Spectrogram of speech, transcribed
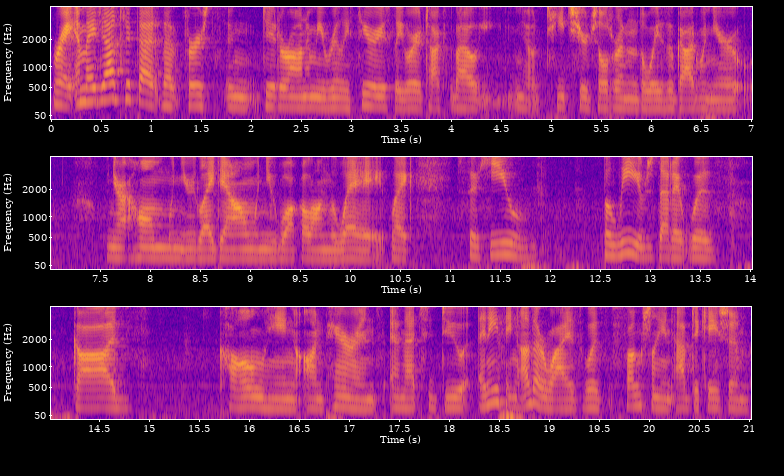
right and my dad took that that verse in deuteronomy really seriously where it talks about you know teach your children the ways of god when you're when you're at home when you lie down when you walk along the way like so he believed that it was god's calling on parents and that to do anything otherwise was functionally an abdication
